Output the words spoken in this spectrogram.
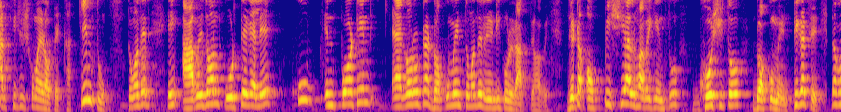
আর কিছু সময়ের অপেক্ষা। কিন্তু তোমাদের এই আবেদন করতে গেলে খুব ইম্পর্টেন্ট এগারোটা ডকুমেন্ট তোমাদের রেডি করে রাখতে হবে, যেটা অফিসিয়ালভাবে কিন্তু ঘোষিত ডকুমেন্ট ঠিক আছে? দেখো,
